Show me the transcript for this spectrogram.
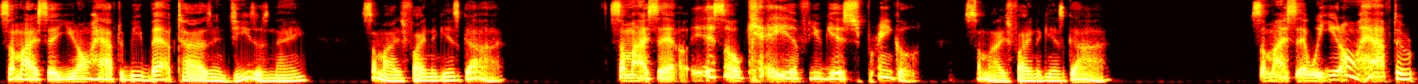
Somebody say you don't have to be baptized in Jesus' name. Somebody's fighting against God. Somebody said it's okay if you get sprinkled. Somebody's fighting against God. Somebody said, well, you don't have to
